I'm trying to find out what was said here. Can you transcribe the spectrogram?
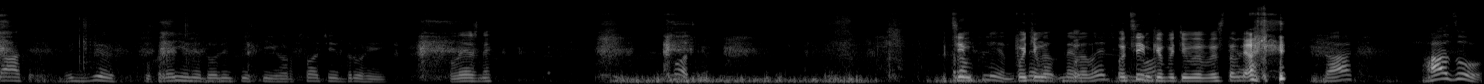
Так, відбір України до Олімпійських ігор в Сочі, другий лижник. Смотрим. Оцін... Трамплін. потім Неве- невеличкий, Оцінки но- потім ви виставляти. Так. Газу!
